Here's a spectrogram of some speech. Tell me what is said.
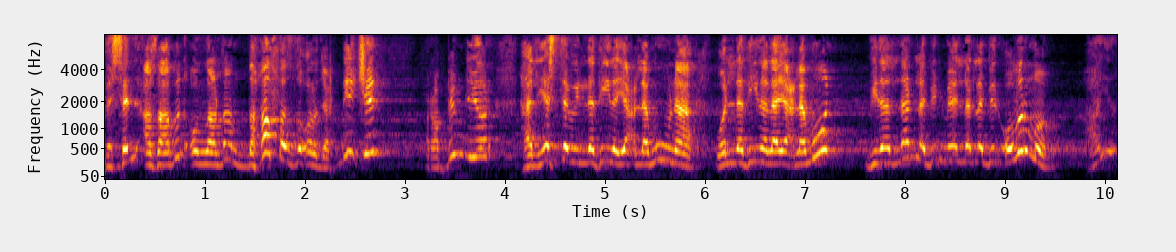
Ve senin azabın onlardan daha fazla olacak. Niçin? Rabbim diyor, hel yestevillezine ya'lemune vellezine la ya'lemun bilenlerle bilmeyenlerle bir olur mu? Hayır.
